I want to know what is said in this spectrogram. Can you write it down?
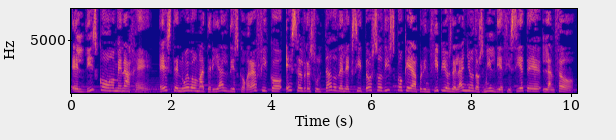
el disco homenaje. Este nuevo material discográfico, es el resultado del exitoso disco que a principios del año 2017, lanzó.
